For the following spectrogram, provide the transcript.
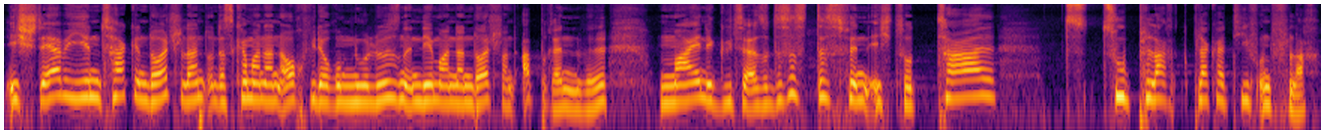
Ich sterbe jeden Tag in Deutschland und das kann man dann auch wiederum nur lösen, indem man dann Deutschland abbrennen will. Meine Güte, also das ist, das finde ich total zu pla plakativ und flach.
